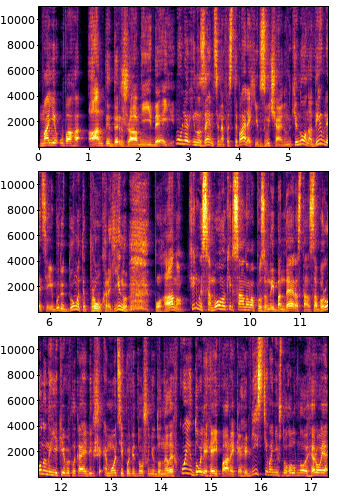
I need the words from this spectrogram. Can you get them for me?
має увага антидержавні ідеї. Мовляв, іноземці на фестивалях і в звичайному кіно надивляться і будуть думати про Україну погано. Фільми самого Кірсанова, позивний Бандерас та заборонений, який викликає більше емоцій по відношенню до нелегкої долі гей-пари КГБістів, аніж до головного героя,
